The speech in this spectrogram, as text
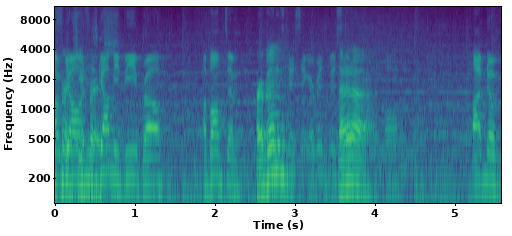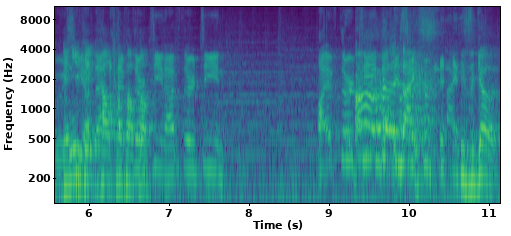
I'm first, going. you He's first. got me beat, bro. I bumped him. Urban? Missing. Urban's missing. No, no, no. Oh. I have no boost. Can you got get- that. help, I have help, help, help. 13. I have 13. I have 13. Urban, nice. nice. He's the goat.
